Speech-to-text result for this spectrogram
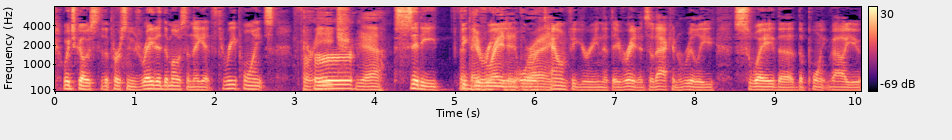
which goes to the person who's rated the most, and they get three points For per each, yeah. city figurine rated, or right. town figurine that they've rated. So that can really sway the the point value.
